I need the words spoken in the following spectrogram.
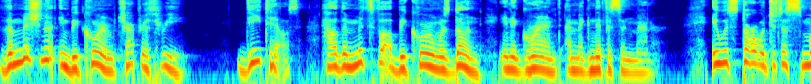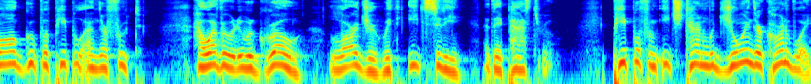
The Mishnah in Bikurim, chapter 3, details how the mitzvah of Bikurim was done in a grand and magnificent manner. It would start with just a small group of people and their fruit. However, it would grow larger with each city that they passed through. People from each town would join their convoy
